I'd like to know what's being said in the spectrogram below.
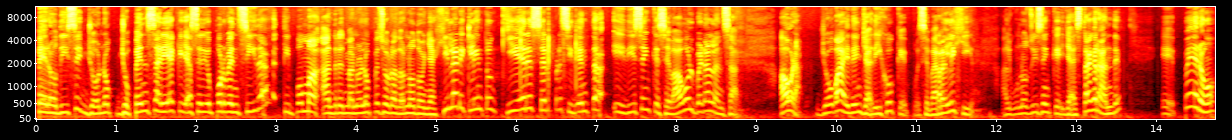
pero dice yo no yo pensaría que ya se dio por vencida, tipo Ma- Andrés Manuel López Obrador, no doña Hillary Clinton quiere ser presidenta y dicen que se va a volver a lanzar. Ahora, Joe Biden ya dijo que pues se va a reelegir. Algunos dicen que ya está grande, eh, pero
